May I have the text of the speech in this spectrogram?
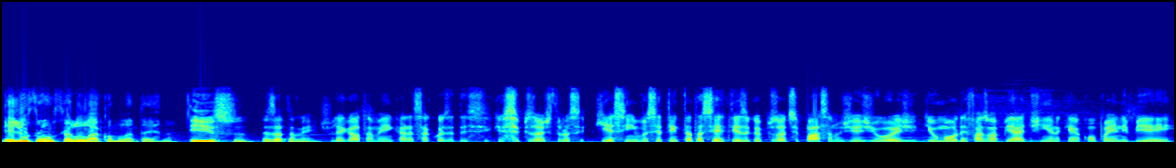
Ele usou um celular como lanterna. Isso, exatamente. Legal também, cara, essa coisa desse que esse episódio trouxe. Que assim, você tem tanta certeza que o episódio se passa nos dias de hoje que o Mulder faz uma piadinha, né? Quem acompanha a NBA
